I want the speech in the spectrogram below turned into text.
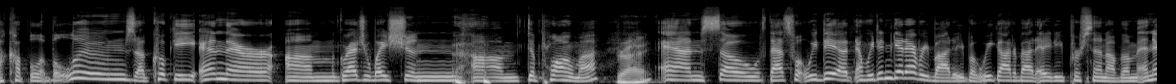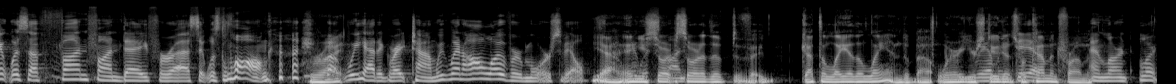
a couple of balloons, a cookie, and their um, graduation um, diploma. Right. And so that's what we did. And we didn't get everybody, but we got about 80% of them. And it was a fun, fun day for us. It was long, right. but we had a great time. We went all over Mooresville. Yeah. So and you sort, sort of the, got the lay of the land about where your really students did. were coming from and learn learn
